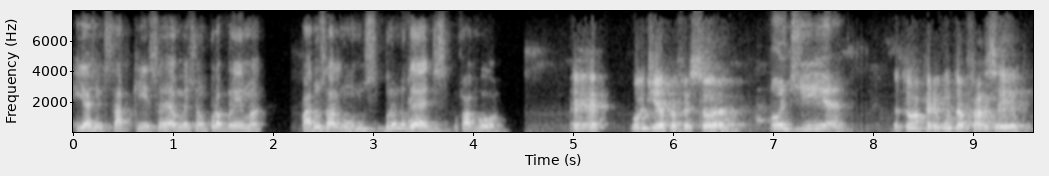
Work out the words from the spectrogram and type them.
e a gente sabe que isso realmente é um problema para os alunos. Bruno Guedes, por favor. É, bom dia, professora. Bom dia. Eu tenho uma pergunta a fazer.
